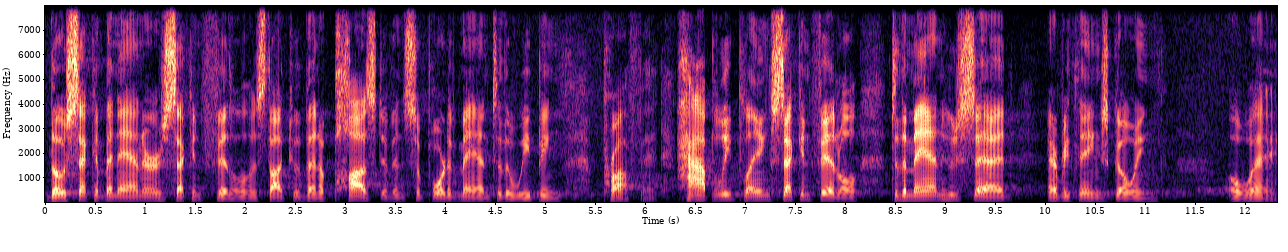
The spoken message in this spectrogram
though second banana or second fiddle, is thought to have been a positive and supportive man to the weeping prophet, happily playing second fiddle to the man who said, Everything's going away.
